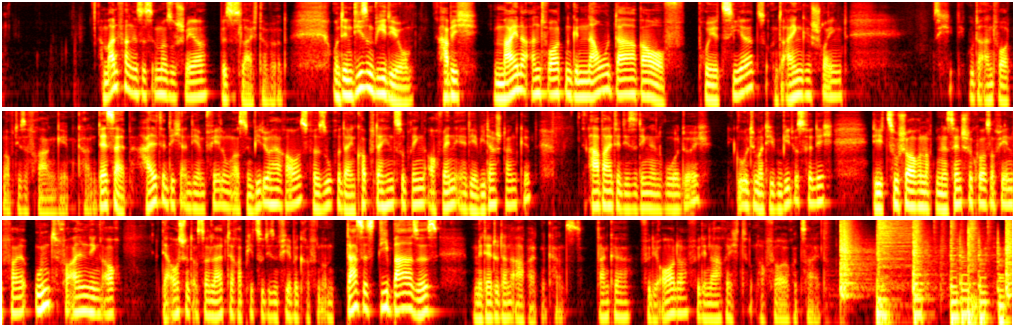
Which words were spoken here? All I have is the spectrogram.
Am Anfang ist es immer so schwer, bis es leichter wird. Und in diesem Video habe ich meine Antworten genau darauf projiziert und eingeschränkt, dass ich die gute Antworten auf diese Fragen geben kann. Deshalb halte dich an die Empfehlungen aus dem Video heraus, versuche deinen Kopf dahin zu bringen, auch wenn er dir Widerstand gibt. Arbeite diese Dinge in Ruhe durch ultimativen Videos für dich, die Zuschauer noch den Essential-Kurs auf jeden Fall und vor allen Dingen auch der Ausschnitt aus der Live-Therapie zu diesen vier Begriffen. Und das ist die Basis, mit der du dann arbeiten kannst. Danke für die Order, für die Nachricht und auch für eure Zeit. Musik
